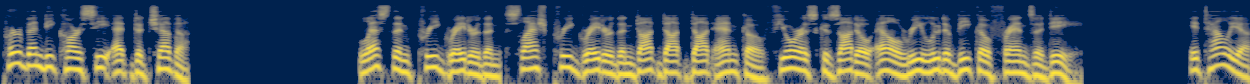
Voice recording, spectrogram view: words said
Per vendicarsi et diceva, less than pre greater than slash pre greater than dot dot dot anco fiore scasato el re Ludovico Franza di Italia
